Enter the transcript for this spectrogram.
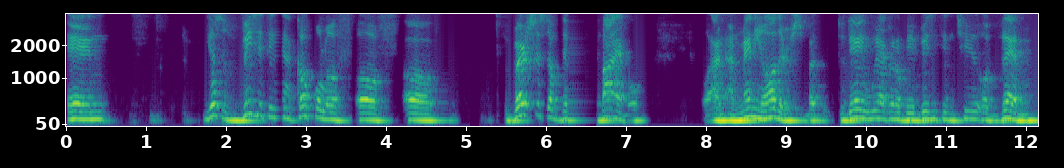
And just visiting a couple of, of, of verses of the Bible and, and many others, but today we are going to be visiting two of them.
